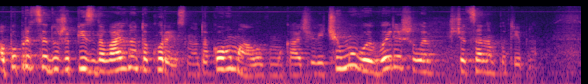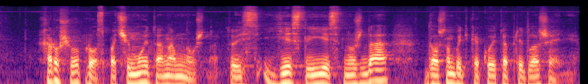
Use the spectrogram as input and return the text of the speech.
а попри це дуже пізнавально та корисно. Такого мало в Мукачеві. Чому ви вирішили, що це нам потрібно? Хороший вопрос, почему это нам нужно? То есть, если есть нужда, должно быть какое-то предложение.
